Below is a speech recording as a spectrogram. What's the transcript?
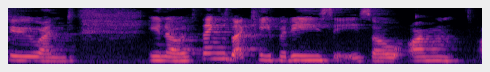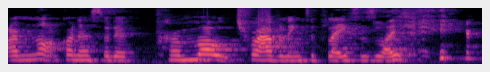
to, and you know things that keep it easy. So I'm I'm not going to sort of promote traveling to places like here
